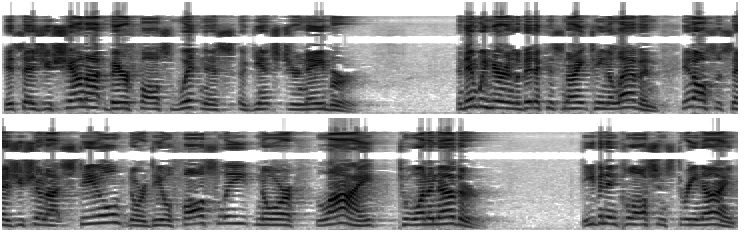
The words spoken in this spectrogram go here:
it says, You shall not bear false witness against your neighbor. And then we hear in Leviticus 19:11, it also says, You shall not steal, nor deal falsely, nor lie to one another. Even in Colossians 3:9,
